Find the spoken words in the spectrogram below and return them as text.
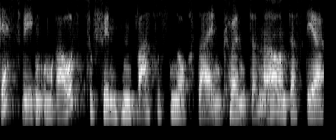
deswegen, um rauszufinden, was es noch sein könnte. Ne? Und dass der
